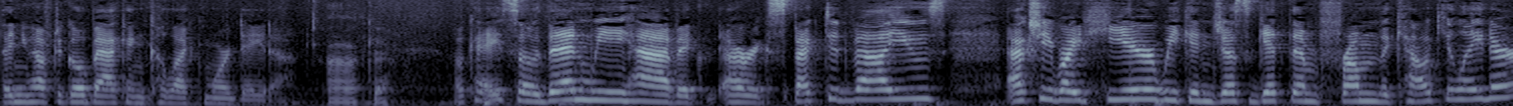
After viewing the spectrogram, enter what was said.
then you have to go back and collect more data. Ah, okay. Okay, so then we have ex- our expected values. Actually, right here, we can just get them from the calculator.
